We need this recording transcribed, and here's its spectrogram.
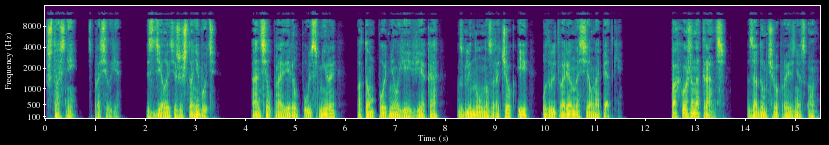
«Что с ней?» — спросил я. «Сделайте же что-нибудь». Ансел проверил пульс Миры, потом поднял ей века, взглянул на зрачок и удовлетворенно сел на пятки. «Похоже на транс», — задумчиво произнес он.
